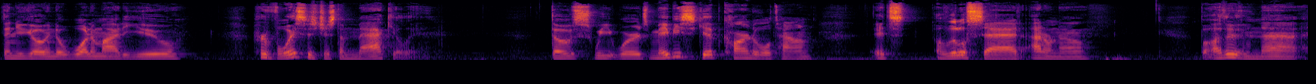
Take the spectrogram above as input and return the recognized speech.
Then you go into What Am I to You. Her voice is just immaculate. Those sweet words. Maybe skip Carnival Town. It's a little sad. I don't know. But other than that,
